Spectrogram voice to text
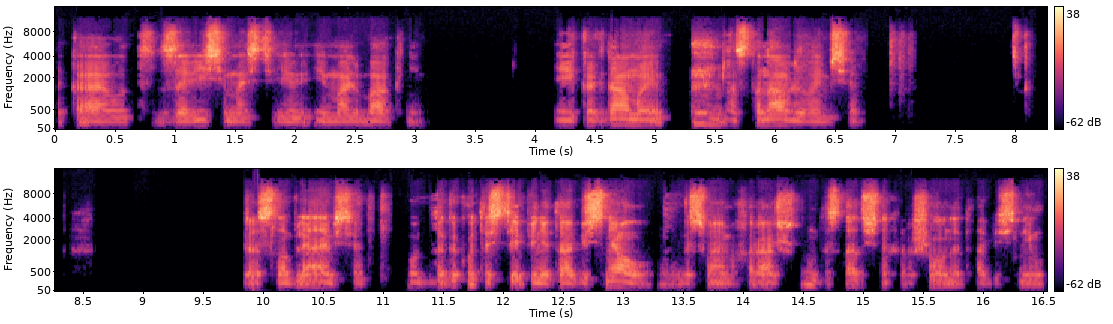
такая вот зависимость и, и мольба к ним. И когда мы останавливаемся расслабляемся. Вот до какой-то степени это объяснял Госвами Махарадж, ну, достаточно хорошо он это объяснил.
